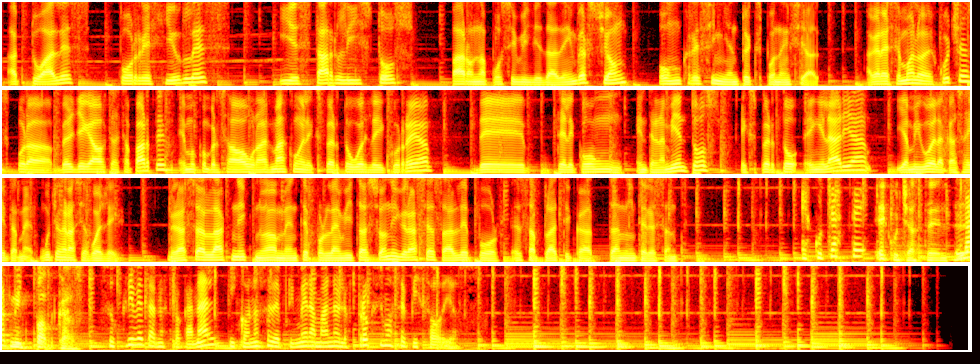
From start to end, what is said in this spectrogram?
actuales, corregirles y estar listos para una posibilidad de inversión o un crecimiento exponencial. Agradecemos a los escuchas por haber llegado hasta esta parte. Hemos conversado una vez más con el experto Wesley Correa de Telecom Entrenamientos, experto en el área y amigo de la casa de Internet. Muchas gracias, Wesley. Gracias, LACNIC, nuevamente por la invitación y gracias, Ale, por esa plática tan interesante. ¿Escuchaste? Escuchaste el LACNIC Podcast. Suscríbete a nuestro canal y conoce de primera mano los próximos episodios.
